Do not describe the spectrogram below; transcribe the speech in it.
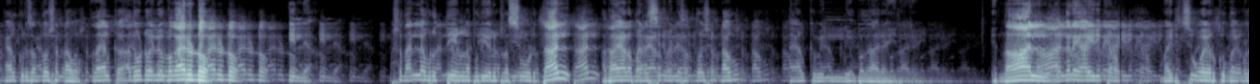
അയാൾക്കൊരു സന്തോഷം ഉണ്ടാവും അത് അയാൾക്ക് അതുകൊണ്ട് വലിയ ഉപകാരമുണ്ടോ? ഇല്ല. പക്ഷെ നല്ല വൃത്തിയുള്ള പുതിയൊരു ഡ്രസ്സ് കൊടുത്താൽ അത് അയാളെ മനസ്സിന് വലിയ സന്തോഷം ഉണ്ടാവും അയാൾക്ക് വലിയ ഉപകാരമായിരിക്കും. എന്നാൽ അങ്ങനെ ആയിരിക്കണം മരിച്ചുപോയവർക്കും നമ്മൾ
